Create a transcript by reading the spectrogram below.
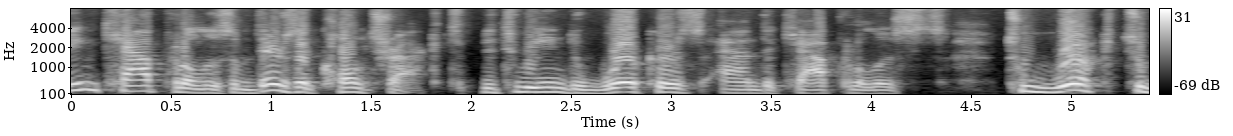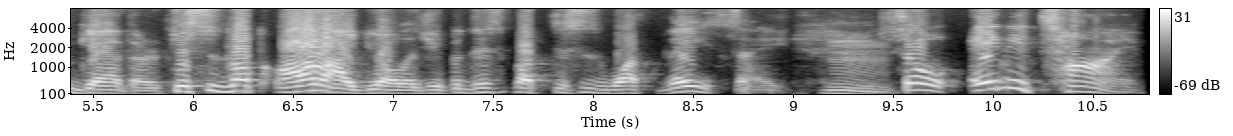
in capitalism, there's a contract between the workers and the capitalists to work together. This is not our ideology, but this, but this is what they say. Mm. So anytime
